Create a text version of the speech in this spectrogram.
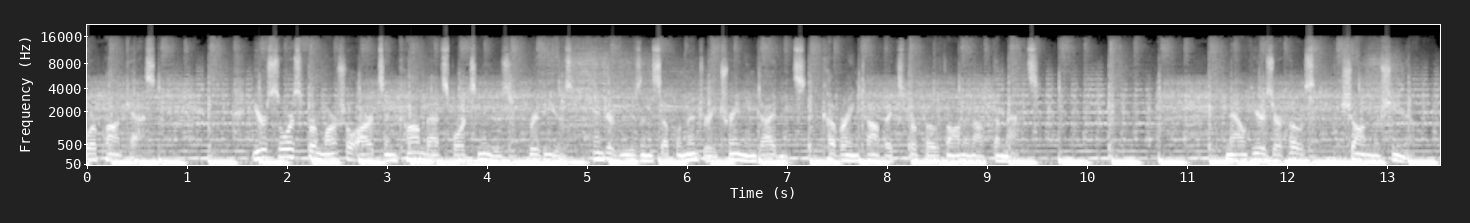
Welcome to the Perpetually Sore Podcast, your source for martial arts and combat sports news, reviews, interviews, and supplementary training guidance covering topics for both on and off the mats. Now, here's your host, Sean Moschino.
